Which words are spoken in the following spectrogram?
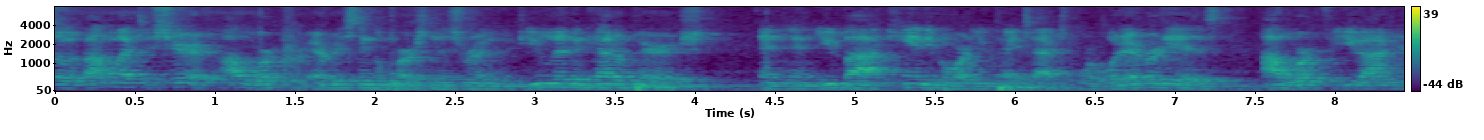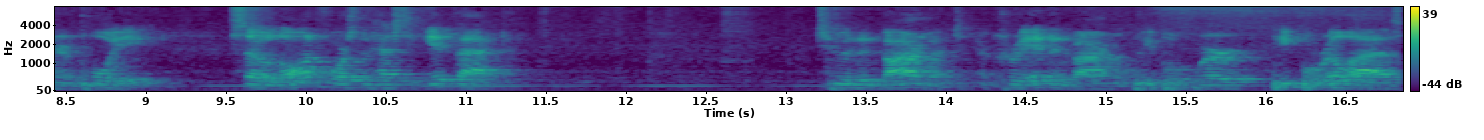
So if I'm elected sheriff, I work for every single person in this room. If you live in Caddo Parish and, and you buy a candy bar and you pay tax for it, whatever it is, I work for you, I'm your employee. So law enforcement has to get back to an environment, a created environment, people where people realize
